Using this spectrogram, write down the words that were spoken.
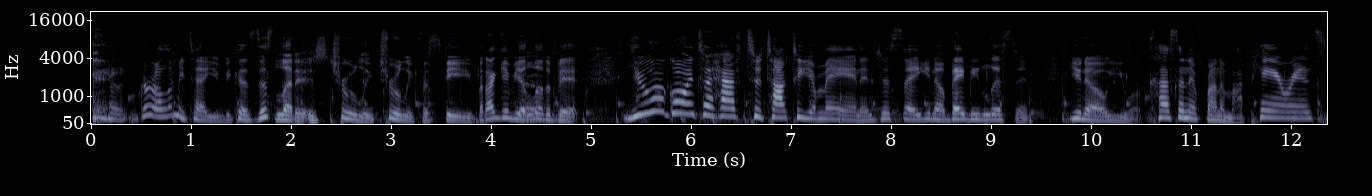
Girl, let me tell you, because this letter is truly, truly for Steve, but I give you a little bit. You are going to have to talk to your man and just say, you know, baby, listen, you know, you were cussing in front of my parents.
